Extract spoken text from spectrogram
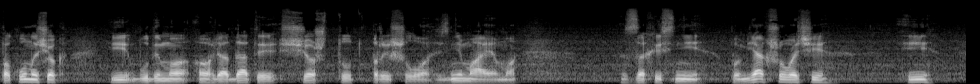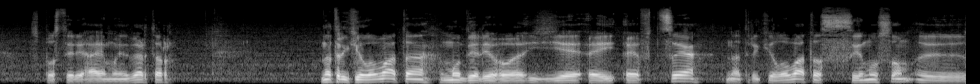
пакуночок і будемо оглядати, що ж тут прийшло. Знімаємо захисні пом'якшувачі і спостерігаємо інвертор. На 3 кВт модель його EAFC на 3 кВт з синусом. Е,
